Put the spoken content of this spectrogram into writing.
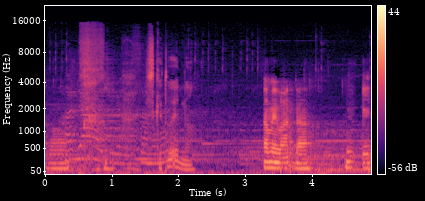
summoner. to jedna. Tam je Varda. Díky.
